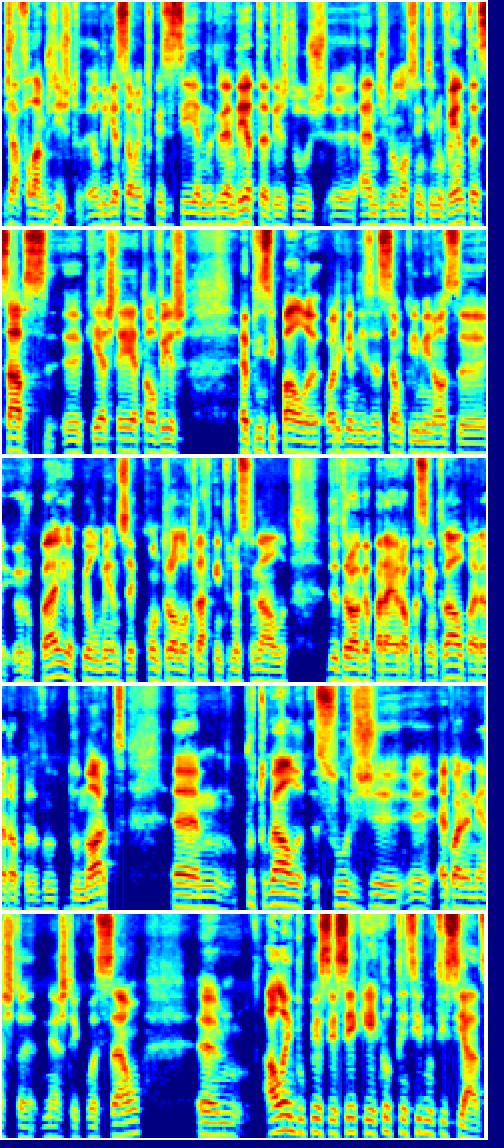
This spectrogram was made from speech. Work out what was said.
já falámos disto, a ligação entre PCC e a Negrandeta desde os uh, anos 1990. Sabe-se uh, que esta é talvez a principal organização criminosa europeia, pelo menos a que controla o tráfico internacional de droga para a Europa Central, para a Europa do, do Norte. Um, Portugal surge agora nesta, nesta equação. Um, além do PCC, que é aquilo que tem sido noticiado.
